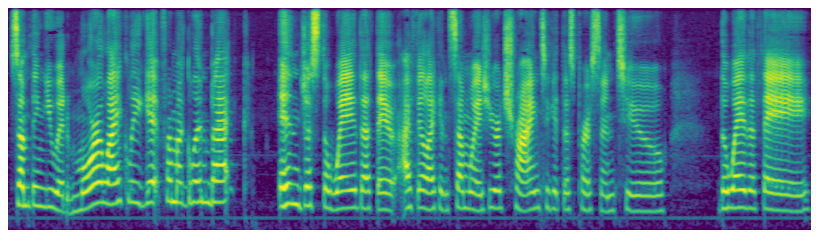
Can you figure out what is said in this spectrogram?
something you would more likely get from a Glenn Beck in just the way that they I feel like in some ways you're trying to get this person to the way that they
